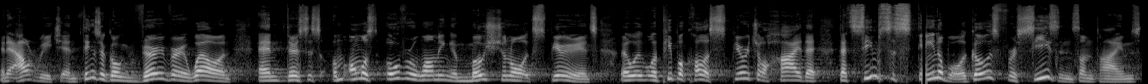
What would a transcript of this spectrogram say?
and outreach, and things are going very, very well. And, and there's this almost overwhelming emotional experience, uh, what people call a spiritual high that, that seems sustainable. It goes for seasons sometimes,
